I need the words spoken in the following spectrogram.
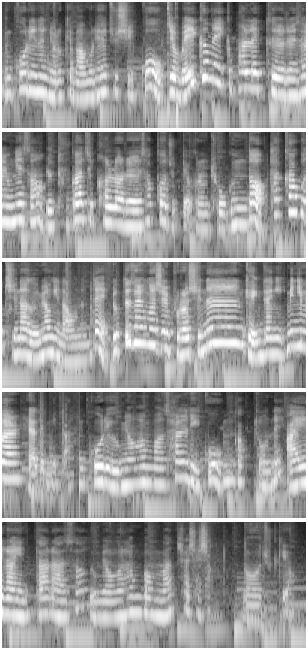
눈꼬리는 이렇게 마무리 해 주시고 이제 웨이크메이크 팔레트를 사용해서 이 두 가지 컬러를 섞어줄게요. 그럼 조금 더 탁하고 진한 음영이 나오는데 이때 사용하실 브러쉬는 굉장히 미니멀 해야 됩니다. 눈꼬리 음영 한번 살리고 삼각존에 아이라인 따라서 음영을 한 번만 샤샤샥 넣어줄게요.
